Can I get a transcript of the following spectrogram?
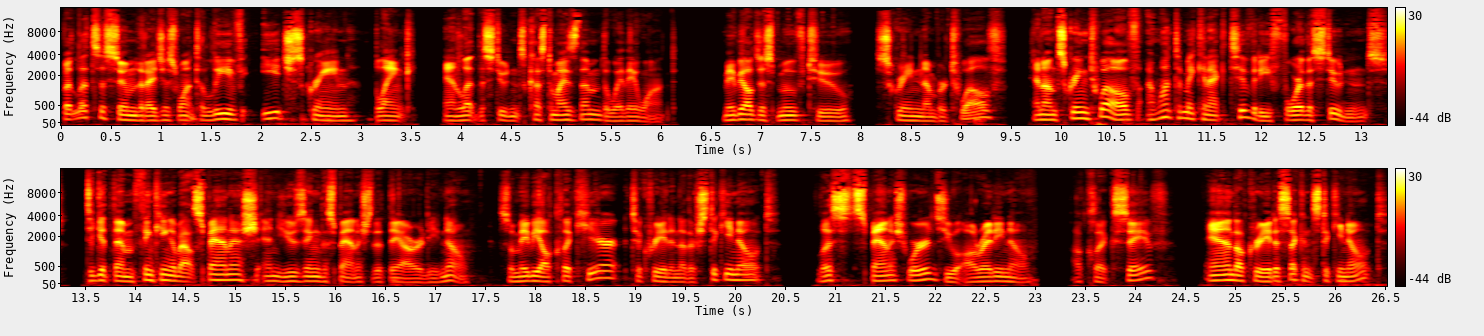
But let's assume that I just want to leave each screen blank and let the students customize them the way they want. Maybe I'll just move to screen number 12. And on screen 12, I want to make an activity for the students to get them thinking about Spanish and using the Spanish that they already know. So maybe I'll click here to create another sticky note. List Spanish words you already know. I'll click Save, and I'll create a second sticky note.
